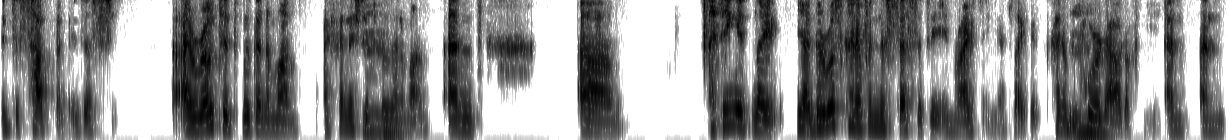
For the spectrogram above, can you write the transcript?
it just happened. It just, I wrote it within a month. I finished it mm. within a month. And um, I think it like yeah, there was kind of a necessity in writing it. Like it kind of mm-hmm. poured out of me, and and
